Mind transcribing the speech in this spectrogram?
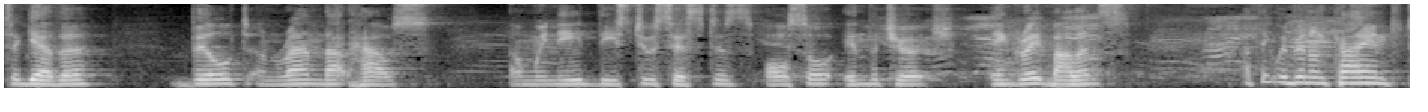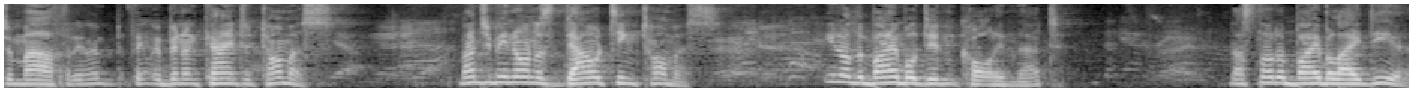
together built and ran that house. And we need these two sisters also in the church in great balance. I think we've been unkind to Martha. I think we've been unkind to Thomas. Imagine being known as doubting Thomas. You know, the Bible didn't call him that. That's not a Bible idea.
